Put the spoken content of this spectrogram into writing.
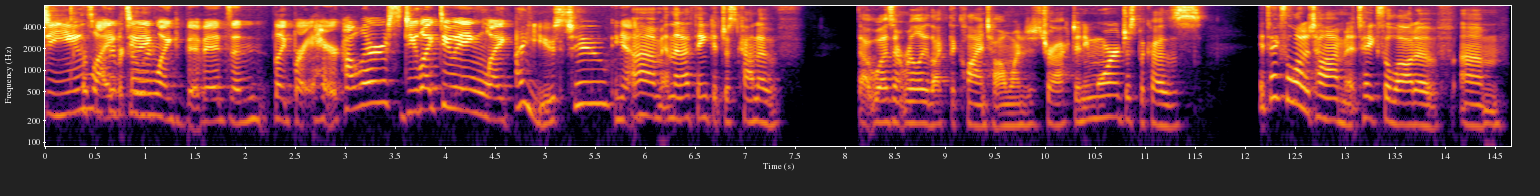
Do you That's like doing color. like vivids and like bright hair colors? Do you like doing like I used to, Yeah. Um, and then I think it just kind of that wasn't really like the clientele I wanted to attract anymore, just because it takes a lot of time and it takes a lot of um.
